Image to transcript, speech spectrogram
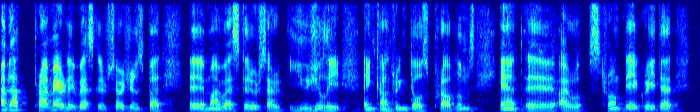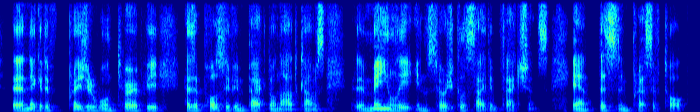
I'm not primarily vascular surgeons, but uh, my vasculars are usually encountering those problems. And uh, I will strongly agree that uh, negative pressure wound therapy has a positive impact on outcomes, uh, mainly in surgical site infections. And this is impressive talk.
